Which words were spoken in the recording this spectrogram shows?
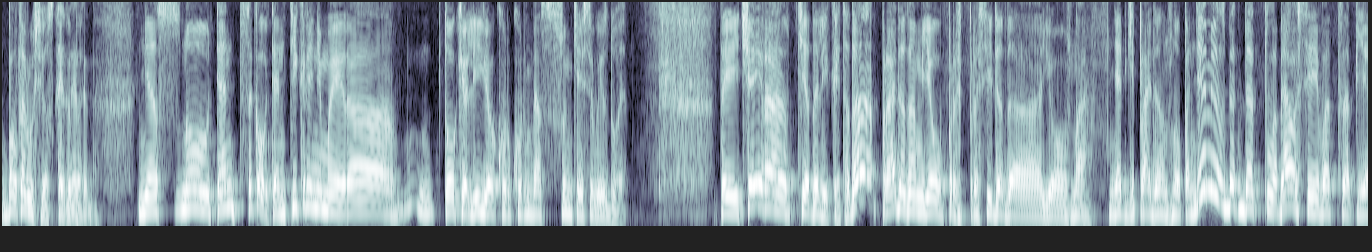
Baltarusijos KGB. Taip, taip, taip. Nes, nu, ten, sakau, ten tikrinimai yra tokio lygio, kur, kur mes sunkiai įsivaizduojame. Tai čia yra tie dalykai. Tada pradedam jau, prasideda jo, na, netgi pradedant nuo pandemijos, bet, bet labiausiai vat, apie,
